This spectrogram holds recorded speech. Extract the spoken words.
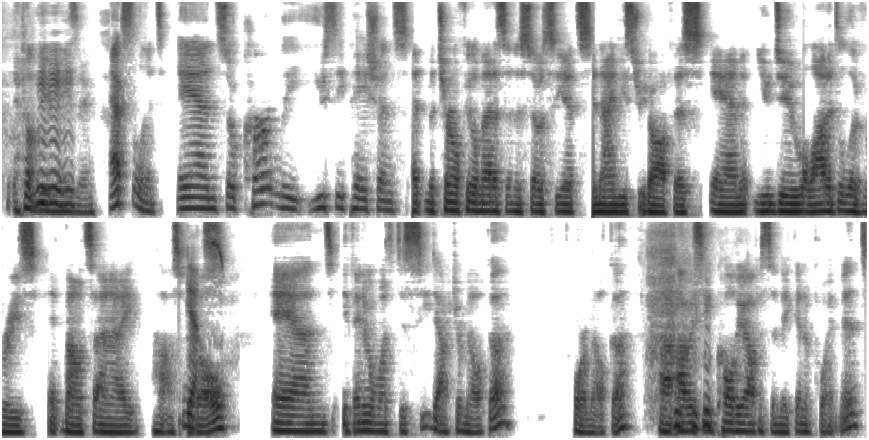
It'll be amazing. Excellent. And so currently you see patients at Maternal Fetal Medicine Associates, the 90th Street office, and you do a lot of deliveries at Mount Sinai Hospital. Yes. And if anyone wants to see Dr. Melka or Melka, uh, obviously call the office and make an appointment.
